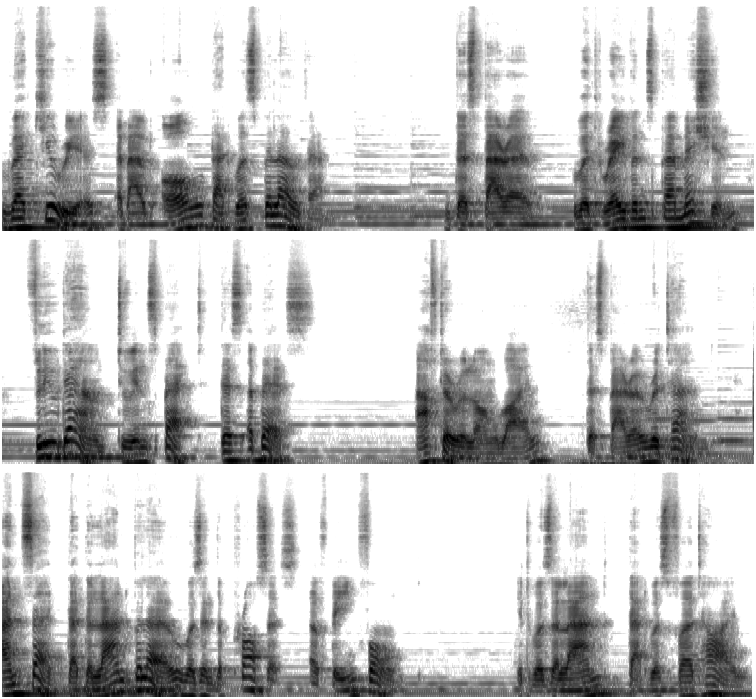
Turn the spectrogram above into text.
were curious about all that was below them. The sparrow, with Raven's permission, flew down to inspect this abyss. After a long while, the sparrow returned and said that the land below was in the process of being formed. It was a land that was fertile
